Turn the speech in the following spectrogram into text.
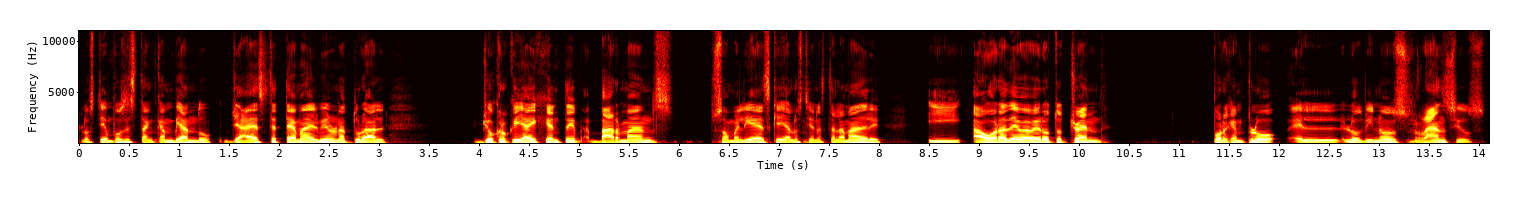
los tiempos están cambiando. Ya este tema del vino natural, yo creo que ya hay gente, barmans, sommeliers, que ya los tiene hasta la madre. Y ahora debe haber otro trend. Por ejemplo, el- los vinos rancios,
